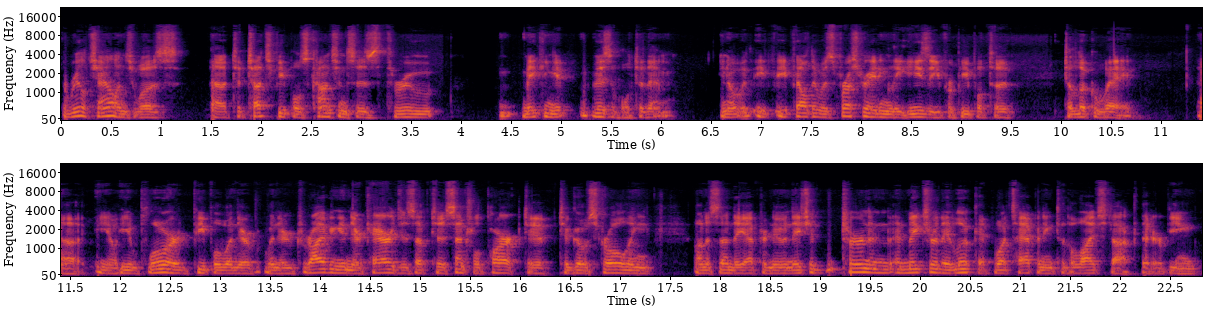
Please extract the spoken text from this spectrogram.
the real challenge was uh, to touch people's consciences through making it visible to them you know, he, he felt it was frustratingly easy for people to to look away. Uh, you know, he implored people when they're when they're driving in their carriages up to Central Park to to go strolling on a Sunday afternoon, they should turn and, and make sure they look at what's happening to the livestock that are being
